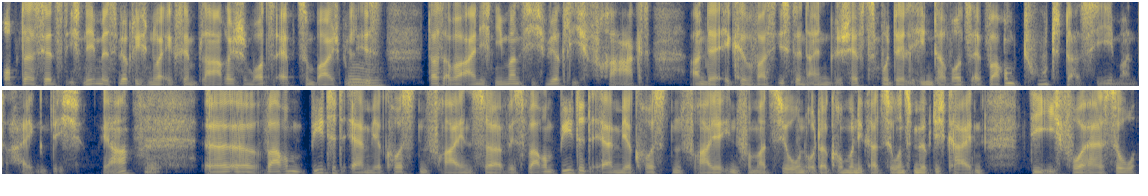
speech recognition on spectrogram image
ob das jetzt, ich nehme es wirklich nur exemplarisch, WhatsApp zum Beispiel mhm. ist, dass aber eigentlich niemand sich wirklich fragt an der Ecke, was ist denn ein Geschäftsmodell hinter WhatsApp? Warum tut das jemand eigentlich? Ja, äh, äh, warum bietet er mir kostenfreien Service? Warum bietet er mir kostenfreie Information oder Kommunikationsmöglichkeiten, die ich vorher so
